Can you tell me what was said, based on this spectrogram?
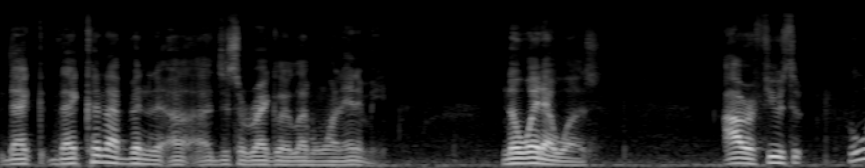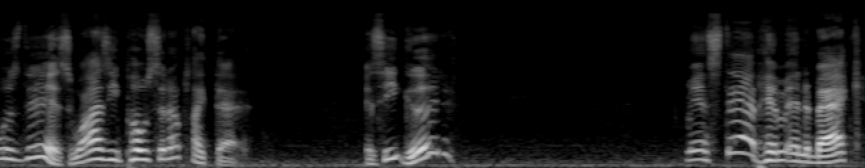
that that couldn't have been a, a, just a regular level one enemy. No way that was. I refuse to. Who was this? Why is he posted up like that? Is he good? Man, stab him in the back.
